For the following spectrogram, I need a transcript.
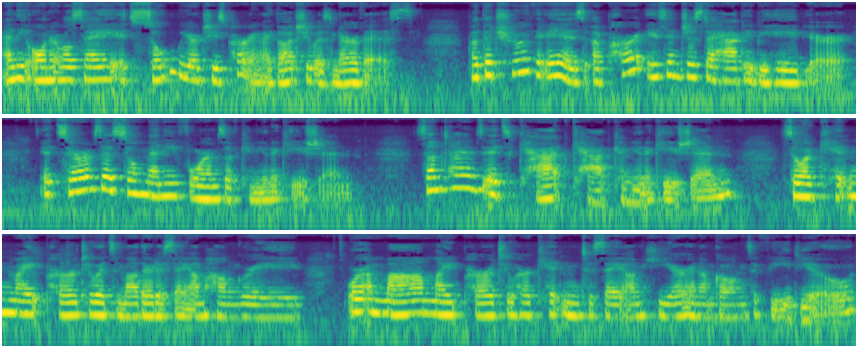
And the owner will say, it's so weird she's purring. I thought she was nervous. But the truth is, a purr isn't just a happy behavior. It serves as so many forms of communication. Sometimes it's cat-cat communication, so a kitten might purr to its mother to say, I'm hungry. Or a mom might purr to her kitten to say, I'm here and I'm going to feed you.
